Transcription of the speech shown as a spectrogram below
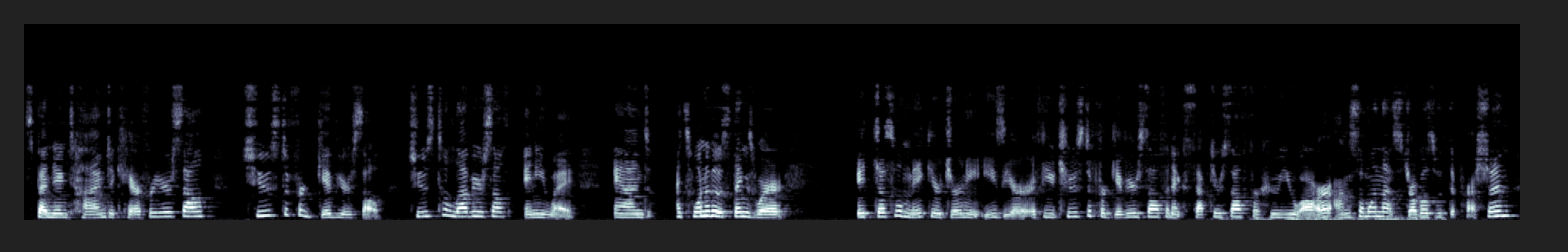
spending time to care for yourself, choose to forgive yourself. Choose to love yourself anyway. And it's one of those things where it just will make your journey easier. If you choose to forgive yourself and accept yourself for who you are, I'm someone that struggles with depression.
